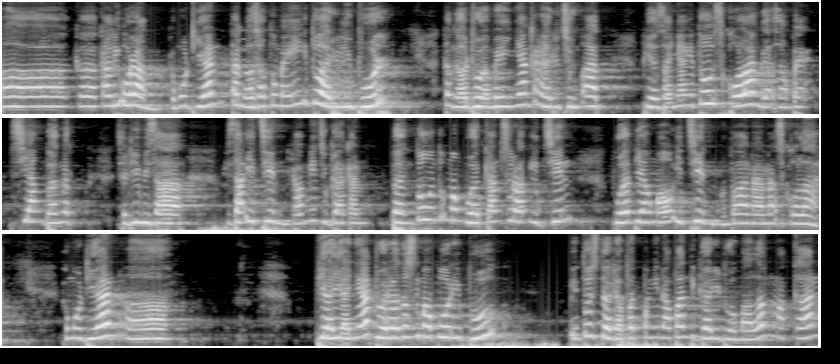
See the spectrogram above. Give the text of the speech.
uh, ke Kali Urang. Kemudian tanggal 1 Mei itu hari libur, tanggal 2 Mei-nya kan hari Jumat. Biasanya itu sekolah nggak sampai siang banget. Jadi bisa bisa izin. Kami juga akan bantu untuk membuatkan surat izin buat yang mau izin untuk anak-anak sekolah. Kemudian uh, biayanya 250 ribu itu sudah dapat penginapan 3 hari 2 malam, makan,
